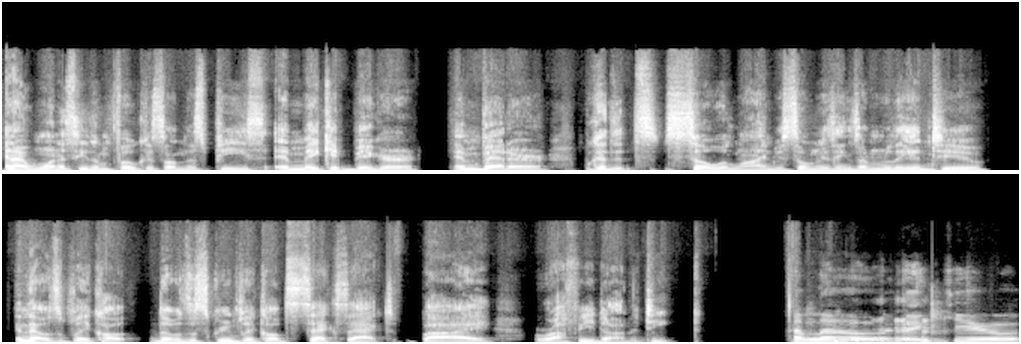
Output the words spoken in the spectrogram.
and I want to see them focus on this piece and make it bigger and better because it's so aligned with so many things I'm really into. And that was a play called that was a screenplay called Sex Act by Rafi Donatik. Hello, thank you.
